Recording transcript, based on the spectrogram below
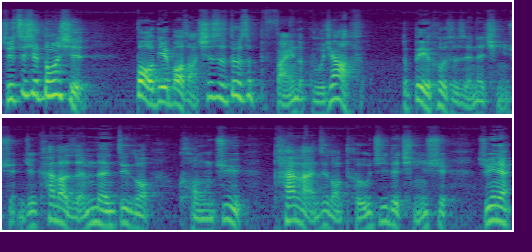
所以这些东西暴跌暴涨，其实都是反映的股价的背后是人的情绪。你就看到人们这种恐惧、贪婪、这种投机的情绪，所以呢，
